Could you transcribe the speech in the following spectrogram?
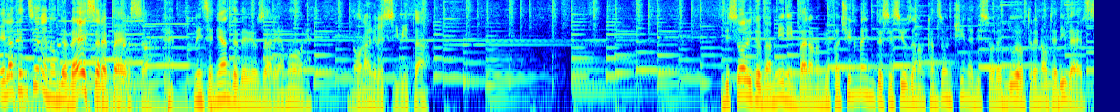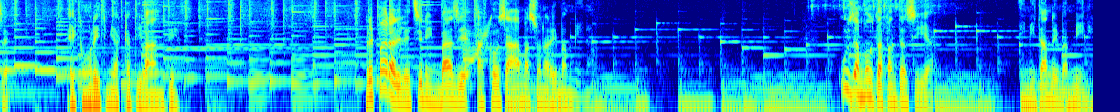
E l'attenzione non deve essere persa. L'insegnante deve usare amore, non aggressività. Di solito i bambini imparano più facilmente se si usano canzoncine di sole due o tre note diverse e con ritmi accattivanti. Prepara le lezioni in base a cosa ama suonare il bambino. Usa molta fantasia, imitando i bambini.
